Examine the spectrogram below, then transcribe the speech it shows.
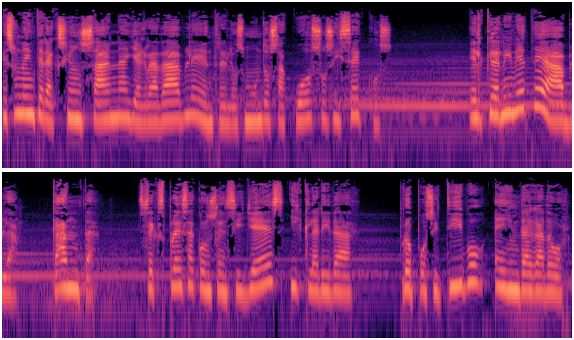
Es una interacción sana y agradable entre los mundos acuosos y secos. El clarinete habla, canta, se expresa con sencillez y claridad, propositivo e indagador.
